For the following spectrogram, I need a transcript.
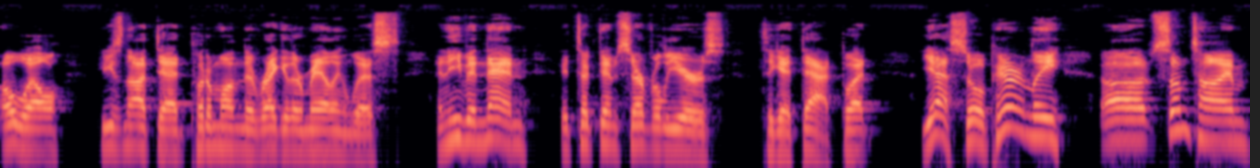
oh, well, he's not dead. Put him on the regular mailing list. And even then, it took them several years to get that. But yeah, so apparently uh, sometime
